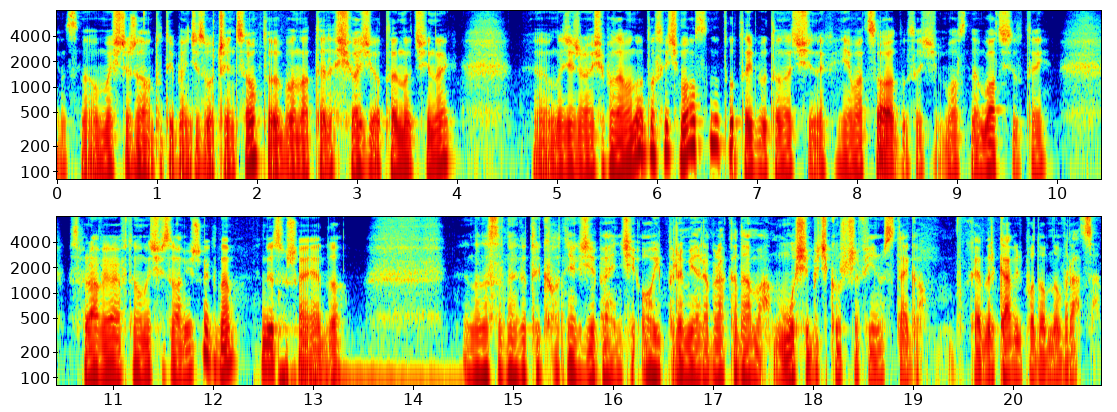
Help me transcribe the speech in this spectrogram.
Więc no myślę, że on tutaj będzie złoczyńcą. To by było na tyle, jeśli chodzi o ten odcinek. Mam nadzieję, że Wam się podobał. No dosyć mocno tutaj był ten odcinek. Nie ma co. Dosyć mocne emocje tutaj sprawiał. Ja w tym momencie z Wami żegnam. Do usłyszenia do, do następnego tygodnia, gdzie będzie oj, premiera Black Adama. Musi być kurczę film z tego. Henry Cavill podobno wraca.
